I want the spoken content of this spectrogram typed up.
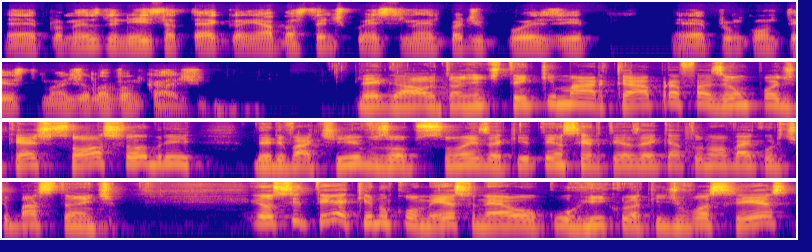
é, pelo menos no início, até ganhar bastante conhecimento para depois ir é, para um contexto mais de alavancagem. Legal, então a gente tem que marcar para fazer um podcast só sobre derivativos, opções aqui. Tenho certeza aí que a turma vai curtir bastante eu citei aqui no começo, né, o currículo aqui de vocês.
